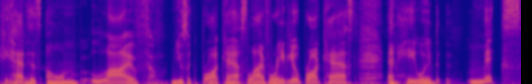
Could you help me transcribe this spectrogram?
He had his own live music broadcast, live radio broadcast, and he would mix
